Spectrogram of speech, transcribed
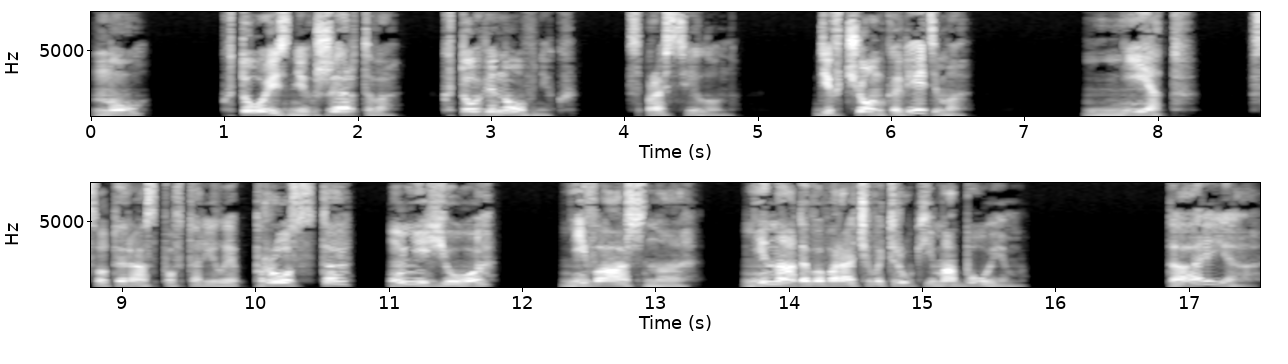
«Ну, кто из них жертва, кто виновник?» — спросил он. «Девчонка-ведьма?» «Нет», — в сотый раз повторила я, — «просто у нее неважно». Не надо выворачивать руки им обоим. Тарья,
